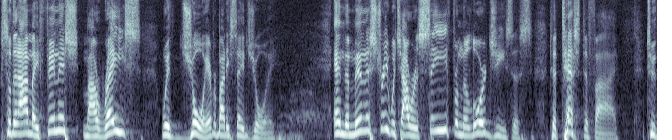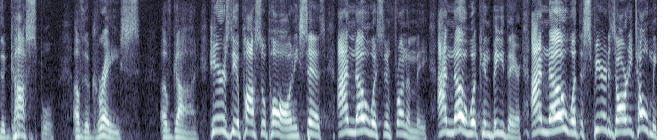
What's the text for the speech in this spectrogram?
so that I may finish my race with joy. Everybody say joy. And the ministry which I received from the Lord Jesus to testify to the gospel of the grace of God. Here's the Apostle Paul, and he says, I know what's in front of me. I know what can be there. I know what the Spirit has already told me.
